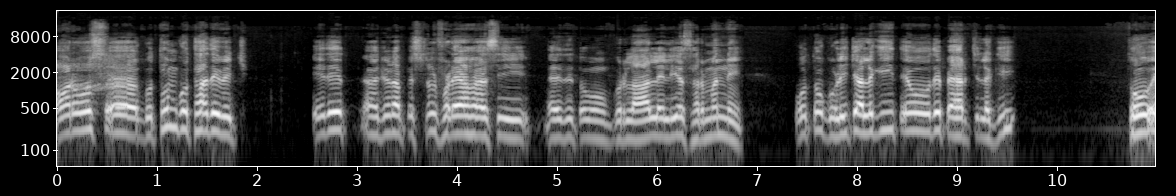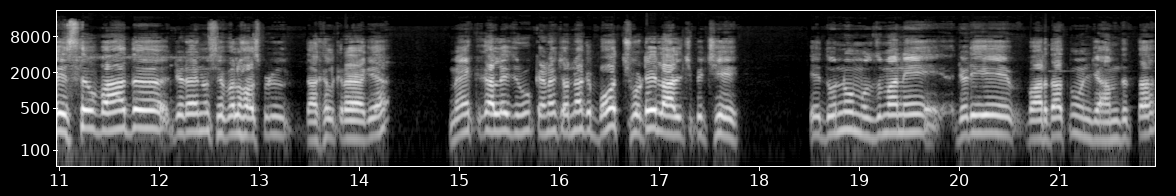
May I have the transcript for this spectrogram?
ਔਰ ਉਸ ਅ, ਗੁੱਥਮ ਗੁੱਥਾ ਦੇ ਵਿੱਚ ਇਹਦੇ ਜਿਹੜਾ ਪਿਸਟਲ ਫੜਿਆ ਹੋਇਆ ਸੀ ਇਹਦੇ ਤੋਂ ਗੁਰਲਾਲ ਏਲੀਅਸ ਸਰਮਨ ਨੇ ਉਹ ਤੋਂ ਗੋਲੀ ਚੱਲ ਗਈ ਤੇ ਉਹ ਉਹਦੇ ਪੈਰ 'ਚ ਲੱਗੀ। ਤੋਂ ਇਸ ਤੋਂ ਬਾਅਦ ਜਿਹੜਾ ਇਹਨੂੰ ਸਿਵਲ ਹਸਪੀਟਲ ਦਾਖਲ ਕਰਾਇਆ ਗਿਆ। ਮੈਂ ਇੱਕ ਗੱਲ ਇਹ ਜ਼ਰੂਰ ਕਹਿਣਾ ਚਾਹੁੰਦਾ ਕਿ ਬਹੁਤ ਛੋਟੇ ਲਾਲਚ ਪਿੱਛੇ ਇਹ ਦੋਨੋਂ ਮੁਲਜ਼ਮਾਂ ਨੇ ਜਿਹੜੀ ਇਹ ਵਾਰਦਾਤ ਨੂੰ ਅੰਜਾਮ ਦਿੱਤਾ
